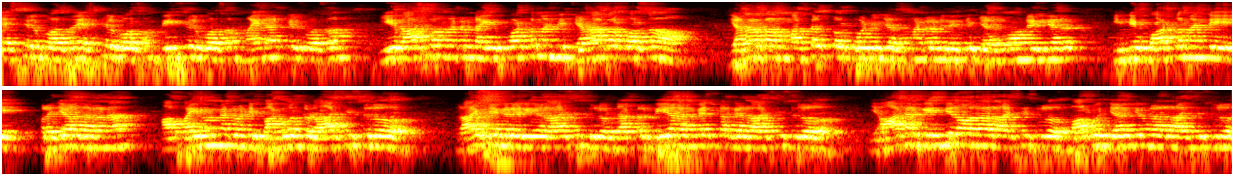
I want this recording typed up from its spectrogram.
ఎస్సీల కోసం ఎస్టీల కోసం బీసీల కోసం మైనార్టీల కోసం ఈ రాష్ట్రంలో ఉన్నటువంటి ఐదు కోట్ల మంది జనాభా కోసం జనాభా మద్దతుతో పోటీ చేస్తున్నటువంటి వ్యక్తి జగన్మోహన్ రెడ్డి గారు. ఇన్ని కోట్ల మంది ప్రజాదరణ ఆ పైన ఉన్నటువంటి భగవంతుడు ఆశీస్సులు రాజశేఖర రెడ్డి గారి ఆశీస్సులు డాక్టర్ బిఆర్ అంబేద్కర్ గారి ఆశీస్సులు ఈ ఆఖరికి ఎన్టీ రామారావు ఆశీస్సులు బాబు జగజీవనరావు ఆశీస్సులు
